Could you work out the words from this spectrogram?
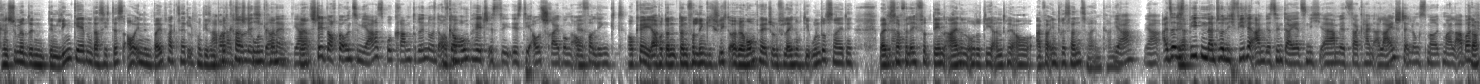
Kannst du mir den, den Link geben, dass ich das auch in den Beipackzettel von diesem Aber Podcast tun kann? Gerne. Ja, ja. Steht auch bei uns im Jahresprogramm drin und auf okay. der Homepage ist die, ist die Ausschreibung auch ja. verlinkt. Okay, ja. aber dann, dann verlinke ich schlicht eure Homepage und vielleicht noch die Unterseite, weil das genau. ja vielleicht für den einen oder die andere auch einfach interessant sein kann. Ja, ja. Also das bieten natürlich viele an. Wir sind da jetzt nicht, äh, haben jetzt da kein Alleinstellungsmerkmal, aber,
